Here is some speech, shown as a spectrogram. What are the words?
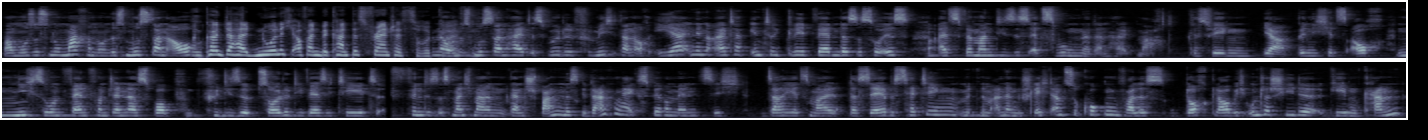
Man muss es nur machen und es muss dann auch. Man könnte halt nur nicht auf ein bekanntes Franchise zurückgreifen. Genau, und es muss dann halt, es würde für mich dann auch eher in den Alltag integriert werden, dass es so ist, als wenn man dieses Erzwungene dann halt macht. Deswegen, ja, bin ich jetzt auch nicht so ein Fan von Gender Swap für diese Pseudodiversität. Ich finde, es ist manchmal ein ganz spannendes Gedankenexperiment, sich, sage ich jetzt mal, dasselbe Setting mit einem anderen Geschlecht anzugucken, weil es doch, glaube ich, Unterschiede geben kann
